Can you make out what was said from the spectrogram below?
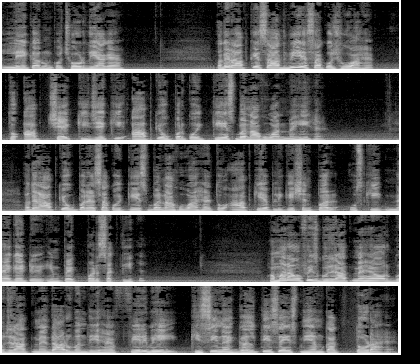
लेकर उनको छोड़ दिया गया। अगर आपके साथ भी ऐसा कुछ हुआ है तो आप चेक कीजिए कि आपके ऊपर कोई केस बना हुआ नहीं है। अगर आपके ऊपर ऐसा कोई केस बना हुआ है तो आपकी एप्लीकेशन पर उसकी नेगेटिव इम्पैक्ट पड़ सकती है। हमारा ऑफ़िस गुजरात में है और गुजरात में दारूबंदी है, फिर भी किसी ने गलती से इस नियम का तोड़ा है।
